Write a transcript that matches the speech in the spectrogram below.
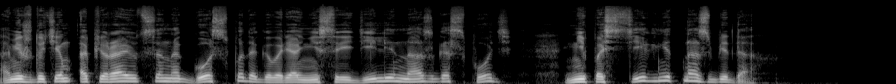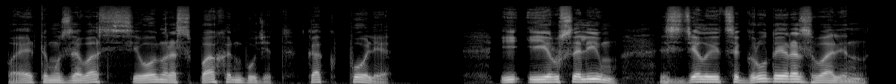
а между тем опираются на Господа, говоря: не среди ли нас Господь, не постигнет нас беда. Поэтому за вас Сион распахан будет, как поле, и Иерусалим сделается грудой развалин,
